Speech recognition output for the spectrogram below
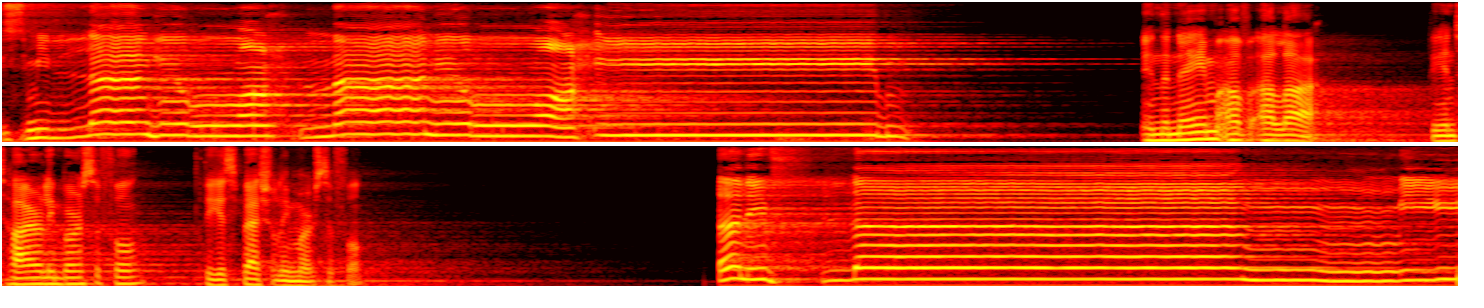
بسم الله الرحمن الرحيم In the name of Allah, the entirely merciful, the especially merciful. ألف لام ميم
